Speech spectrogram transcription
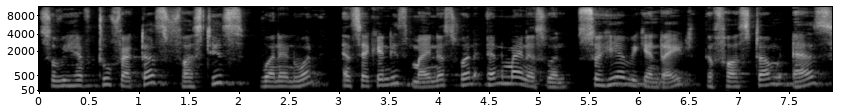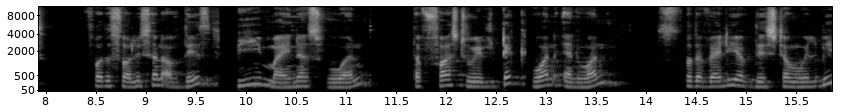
so we have two factors. First is 1 and 1 and second is minus 1 and minus 1 so here we can write the first term as for the solution of this b minus 1 the first will take 1 and 1 so the value of this term will be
